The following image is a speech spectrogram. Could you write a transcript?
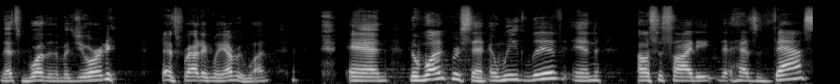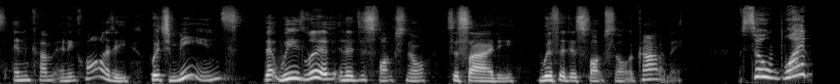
That's more than the majority. That's practically everyone. And the 1%. And we live in a society that has vast income inequality, which means that we live in a dysfunctional society with a dysfunctional economy. So, what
